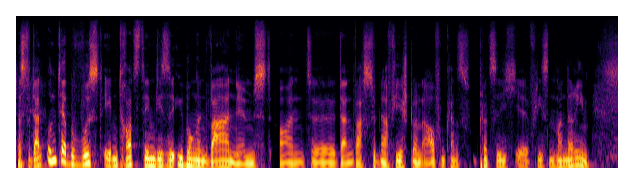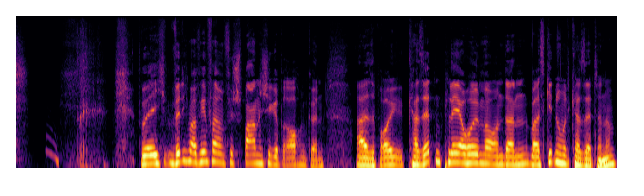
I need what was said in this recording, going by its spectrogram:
dass du dann unterbewusst eben trotzdem diese Übungen wahrnimmst und äh, dann wachst du nach vier Stunden auf und kannst plötzlich äh, fließend Mandarin. Würde ich, würde ich mal auf jeden Fall für Spanische gebrauche können. Also brauche ich Kassettenplayer holen wir und dann, weil es geht nur mit Kassette, ne?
